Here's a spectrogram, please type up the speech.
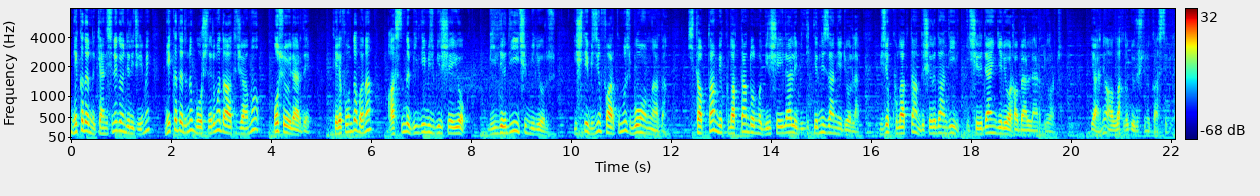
Ne kadarını kendisine göndereceğimi, ne kadarını borçlarıma dağıtacağımı o söylerdi. Telefonda bana aslında bildiğimiz bir şey yok. Bildirdiği için biliyoruz. İşte bizim farkımız bu onlardan. Kitaptan ve kulaktan dolma bir şeylerle bildiklerini zannediyorlar. Bize kulaktan, dışarıdan değil, içeriden geliyor haberler diyordu. Yani Allah'la görüştüğünü kastediyordu.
